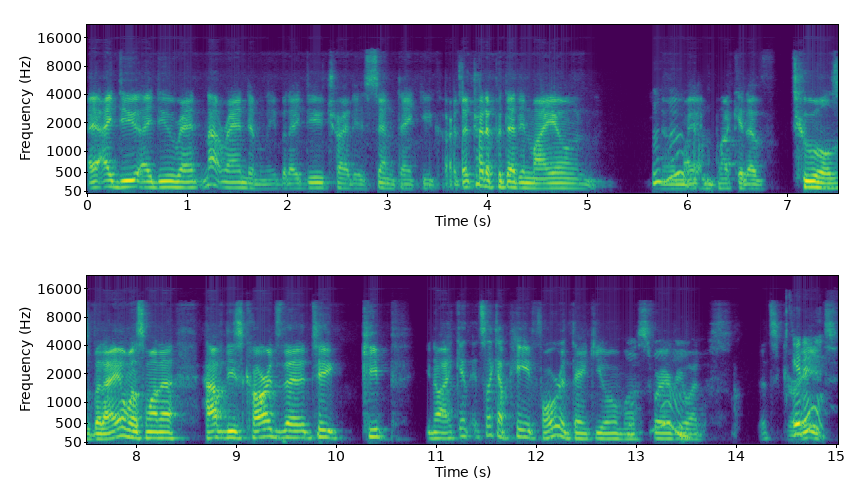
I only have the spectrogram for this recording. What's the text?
I, I do. I do. Ran, not randomly, but I do try to send thank you cards. I try to put that in my own, you know, mm-hmm. in my own bucket of tools, but I almost want to have these cards that to keep, you know, I get it's like a paid forward thank you almost mm-hmm. for everyone. That's great. It is.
